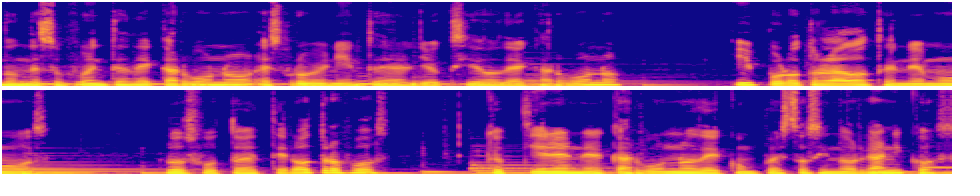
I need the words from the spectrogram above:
donde su fuente de carbono es proveniente del dióxido de carbono, y por otro lado tenemos los fotoheterótrofos, que obtienen el carbono de compuestos inorgánicos.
